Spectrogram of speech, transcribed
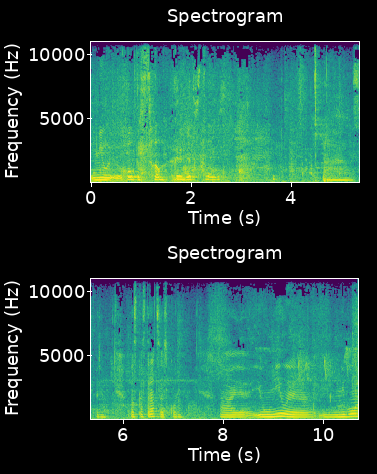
У Милы э, холка встал, хребет встал. Господи. У нас кастрация скоро. А, и у Милы, и у него,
